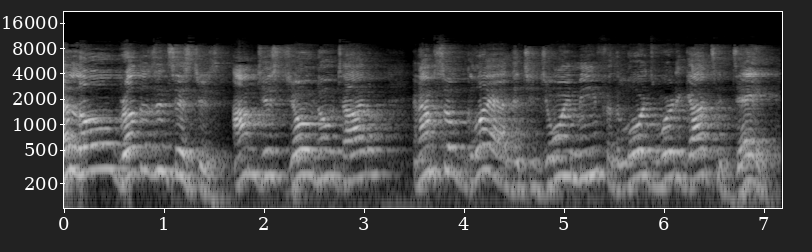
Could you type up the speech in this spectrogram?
Hello, brothers and sisters. I'm just Joe No Title, and I'm so glad that you joined me for the Lord's Word of God today.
